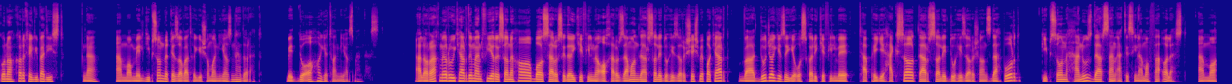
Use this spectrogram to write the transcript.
گناهکار خیلی بدی است؟ نه، اما مل گیبسون به قضاوتهای شما نیاز ندارد. به دعاهایتان نیازمند است. علی رغم رویکرد منفی رسانه ها با سر و صدایی که فیلم آخرالزمان در سال 2006 به پا کرد و دو جایزه اسکاری که فیلم تپه هکسا در سال 2016 برد گیبسون هنوز در صنعت سینما فعال است اما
